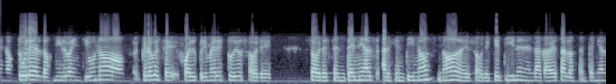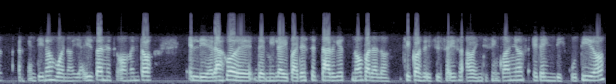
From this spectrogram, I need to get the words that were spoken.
en octubre del 2021, creo que se, fue el primer estudio sobre sobre centennials argentinos, ¿no? De sobre qué tienen en la cabeza los centennials argentinos, bueno, y ahí ya en ese momento el liderazgo de, de Mila y para ese target, ¿no? Para los chicos de 16 a 25 años era indiscutido.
